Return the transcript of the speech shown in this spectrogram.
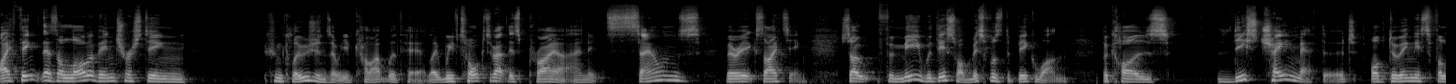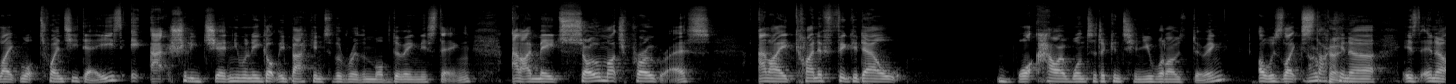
I think there's a lot of interesting conclusions that we've come up with here. Like we've talked about this prior and it sounds very exciting. So for me with this one, this was the big one because this chain method of doing this for like what 20 days, it actually genuinely got me back into the rhythm of doing this thing and I made so much progress and I kind of figured out what how I wanted to continue what I was doing. I was like stuck Okay. in a is in a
